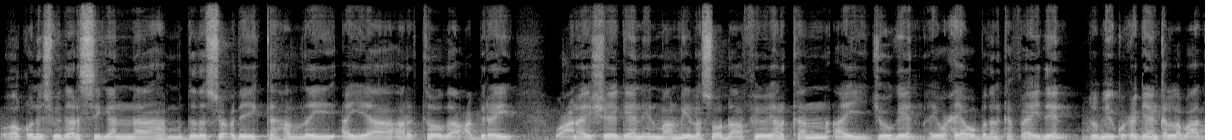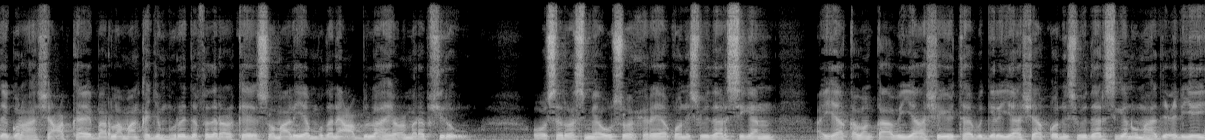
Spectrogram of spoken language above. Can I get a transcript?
oo aqoon-is-wadaarsigan muddada socday ka hadlay ayaa aragtidooda cabiray waxaana ay sheegeen in maalmihii la soo dhaafay halkan ay joogeen ay waxyaabo badan ka faa-iideen. Gudoomiye ku-xigeenka labaad ee golaha shacabka ee baarlamaanka jamhuuriyadda federaalk ee soomaaliya mudane cabdulaahi cumar abshirow oo si rasmi ah u soo xiray aqoon-is-wadaarsigan ayaa qabanqaabiyaasha iyo taabagelayaasha aqoon-is-wadaarsigan u mahad celiyey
